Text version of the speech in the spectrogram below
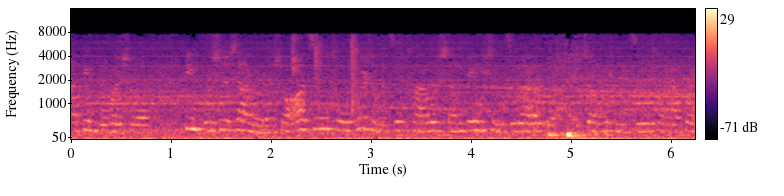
他并不会说，并不是像有人说，啊，基督徒为什么基督徒还会生病？为什么基督徒还会得癌症？为什么基督徒还会？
